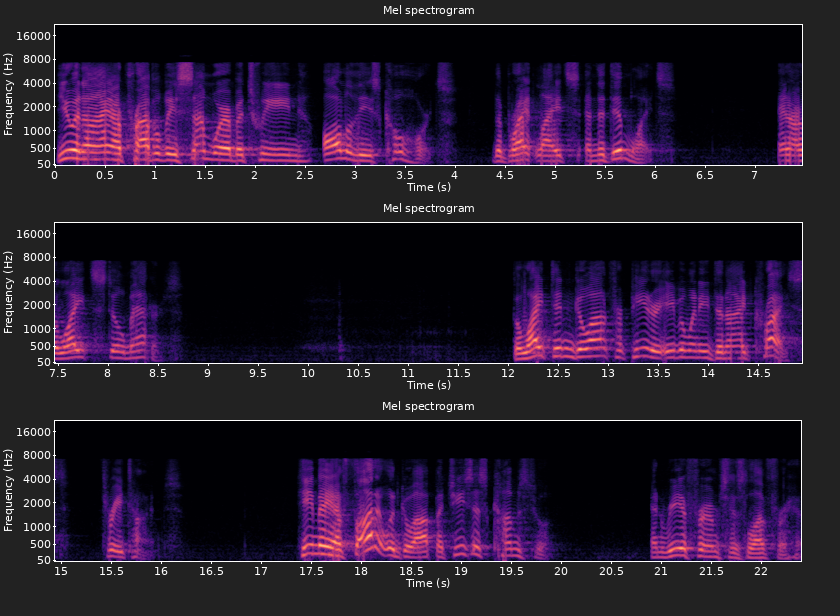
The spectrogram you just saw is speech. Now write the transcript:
You and I are probably somewhere between all of these cohorts the bright lights and the dim lights. And our light still matters. The light didn't go out for Peter even when he denied Christ three times. He may have thought it would go out, but Jesus comes to him and reaffirms his love for him.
